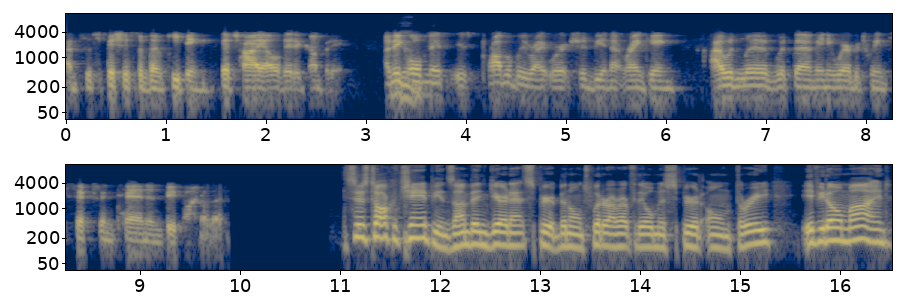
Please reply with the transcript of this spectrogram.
I'm suspicious of them keeping such high elevated company. I think Yeah. Ole Miss is probably right where it should be in that ranking. I would live with them anywhere between six and ten and be fine with it. This is Talk of Champions. I'm Ben Garrett at Spirit Ben on Twitter. I write for the Ole Miss Spirit on three. If you don't mind,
